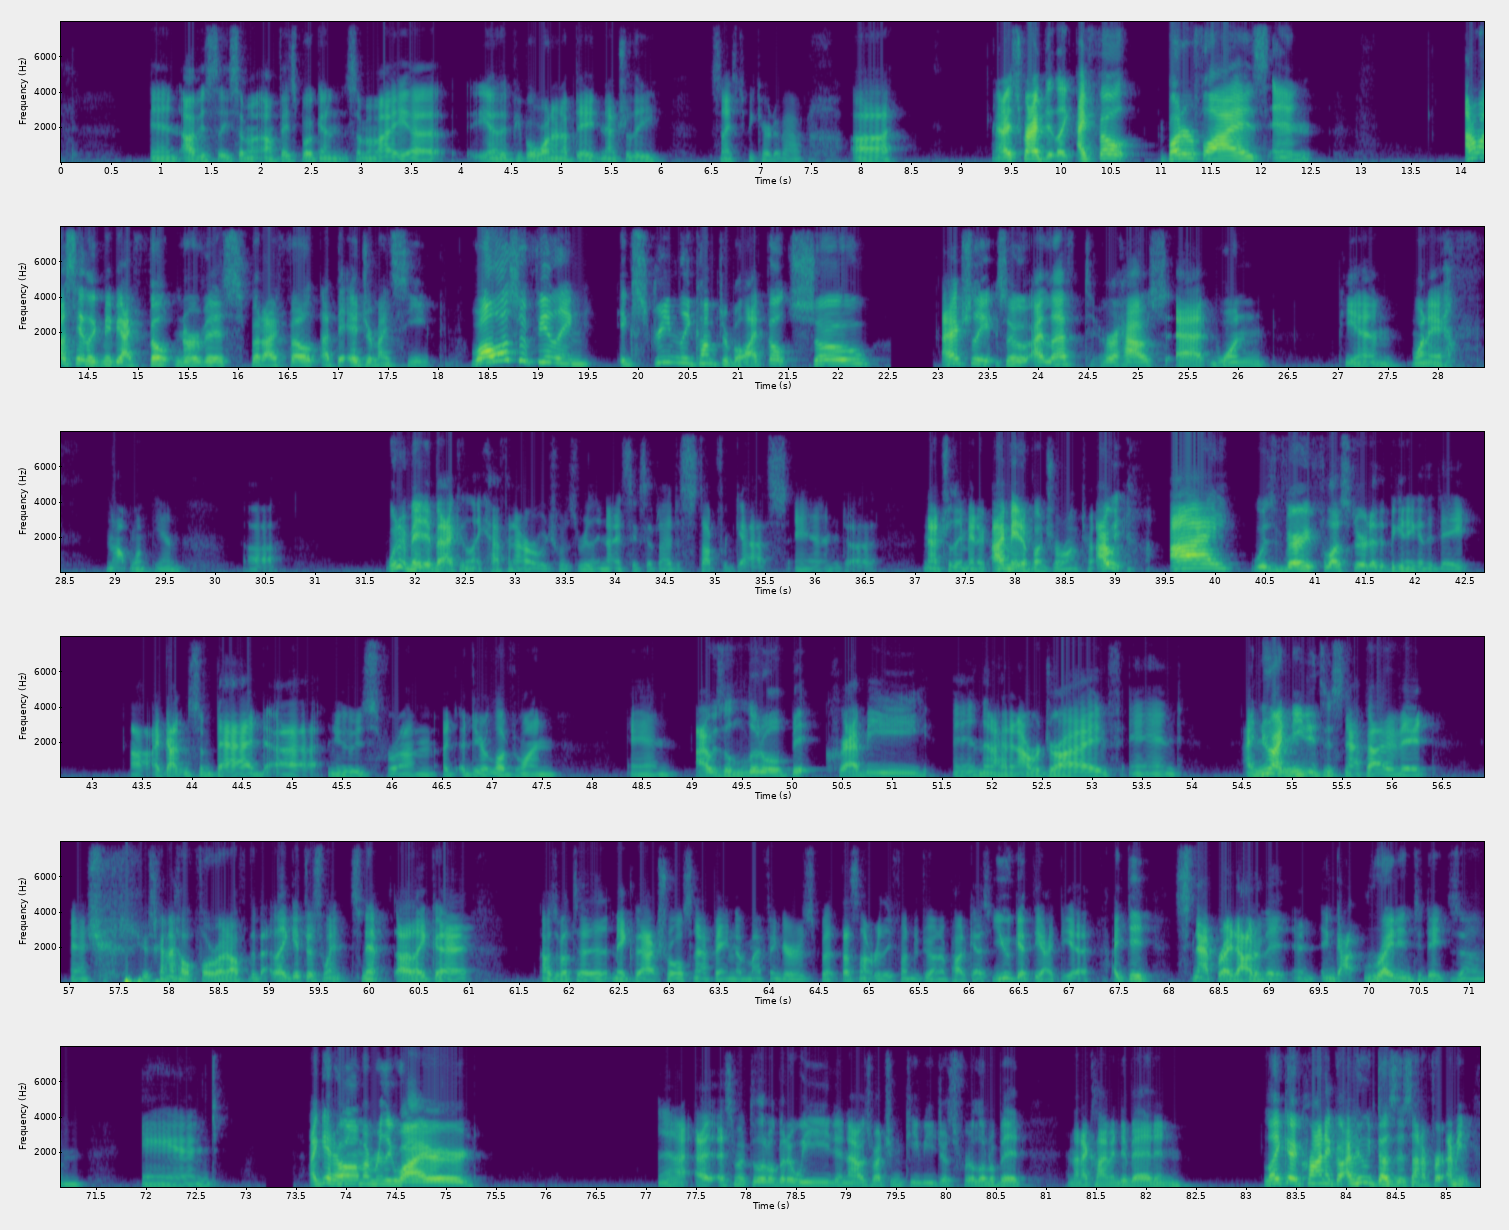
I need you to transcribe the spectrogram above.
and obviously some on Facebook and some of my uh, you know the people want an update. Naturally, it's nice to be cared about. Uh, and I described it like I felt butterflies and I don't want to say like maybe I felt nervous, but I felt at the edge of my seat while also feeling extremely comfortable. I felt so. I actually, so I left her house at 1 p.m., 1 a.m., not 1 p.m. Uh, would have made it back in like half an hour, which was really nice, except I had to stop for gas and uh, naturally made a, I made a bunch of wrong turns. I was, I was very flustered at the beginning of the date. Uh, I've gotten some bad uh, news from a, a, dear loved one, and I was a little bit crabby. And then I had an hour drive, and I knew I needed to snap out of it. And she, she was kind of helpful right off the bat. Like it just went snip. Uh, like uh, I was about to make the actual snapping of my fingers, but that's not really fun to do on a podcast. You get the idea. I did snap right out of it and, and got right into date zone. And I get home, I'm really wired. And I, I smoked a little bit of weed and I was watching TV just for a little bit. And then I climb into bed and like a chronic I mean who does this on a first I mean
